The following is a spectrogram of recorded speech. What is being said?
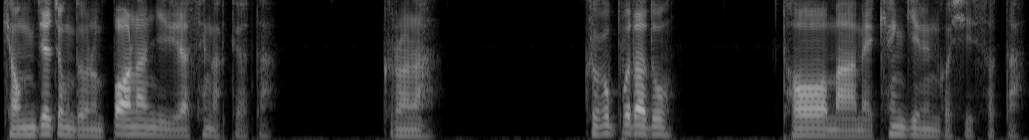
경제 정도는 뻔한 일이라 생각되었다. 그러나 그것보다도 더 마음에 캥기는 것이 있었다.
